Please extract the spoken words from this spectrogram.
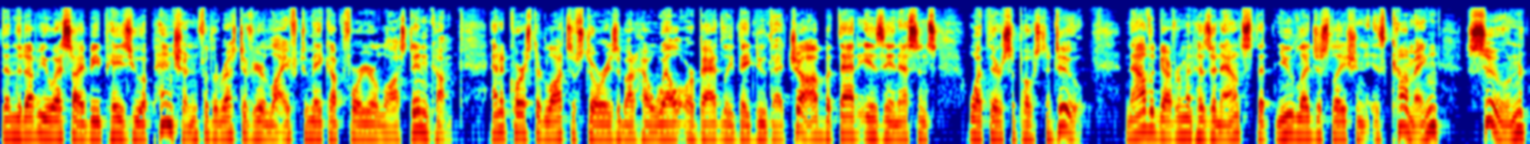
then the WSIB pays you a pension for the rest of your life to make up for your lost income. And of course, there are lots of stories about how well or badly they do that job, but that is in essence what they're supposed to do. Now the government has announced that new legislation is coming soon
